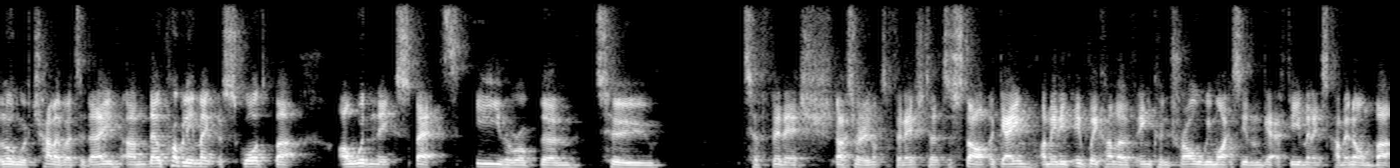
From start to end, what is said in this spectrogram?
along with Chalobah today. Um, they'll probably make the squad, but I wouldn't expect either of them to to finish. Oh, sorry, not to finish, to, to start the game. I mean, if, if, we're kind of in control, we might see them get a few minutes coming on. But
